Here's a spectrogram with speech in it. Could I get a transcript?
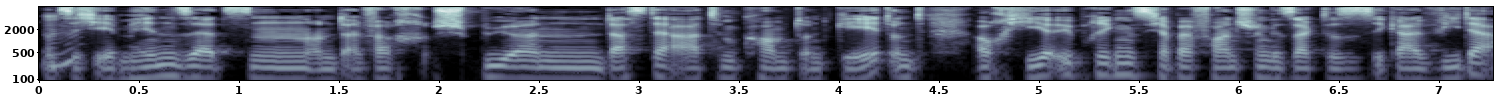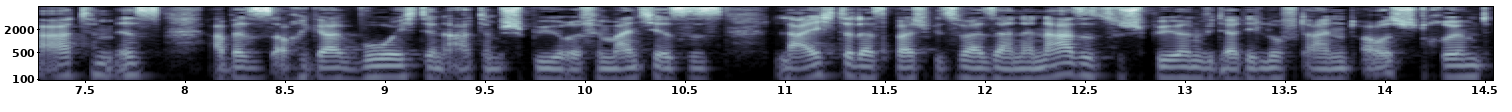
und mhm. sich eben hinsetzen und einfach spüren, dass der Atem kommt und geht. Und auch hier übrigens, ich habe ja vorhin schon gesagt, es ist egal, wie der Atem ist, aber es ist auch egal, wo ich den Atem spüre. Für manche ist es leichter, das beispielsweise an der Nase zu spüren, wie da die Luft ein- und ausströmt.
